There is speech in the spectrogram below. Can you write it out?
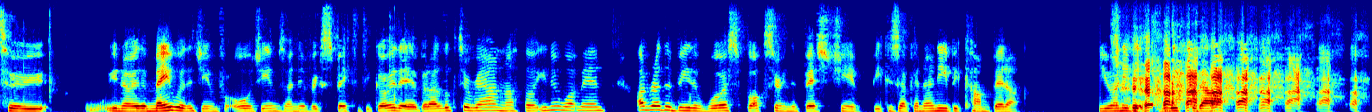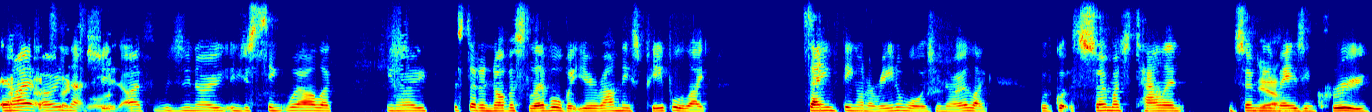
to you know, the Mayweather gym for all gyms. I never expected to go there, but I looked around and I thought, you know what, man, I'd rather be the worst boxer in the best gym because I can only become better. You only get lifted up, and I That's own that shit. I was, you know, you just think, well, like, you know, just at a novice level, but you're around these people, like, same thing on Arena Wars, you know, like we've got so much talent and so many yeah. amazing crew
